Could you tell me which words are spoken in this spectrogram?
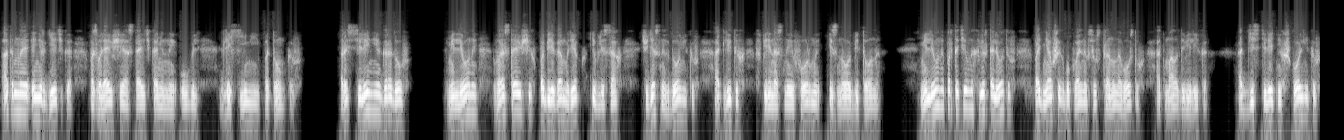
Атомная энергетика, позволяющая оставить каменный уголь для химии потомков. Расселение городов. Миллионы вырастающих по берегам рек и в лесах чудесных домиков, отлитых в переносные формы из бетона, миллионы портативных вертолетов, поднявших буквально всю страну на воздух от мала до велика, от десятилетних школьников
